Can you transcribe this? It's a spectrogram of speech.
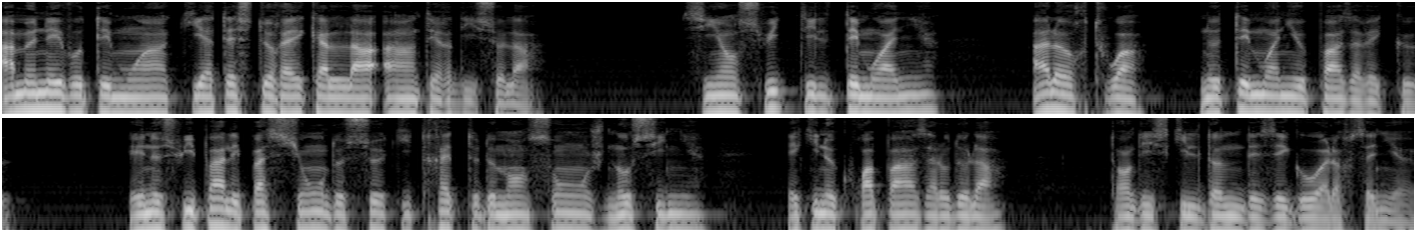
amenez vos témoins qui attesteraient qu'Allah a interdit cela. Si ensuite ils témoignent, alors toi, ne témoigne pas avec eux, et ne suis pas les passions de ceux qui traitent de mensonges nos signes et qui ne croient pas à l'au-delà, tandis qu'ils donnent des égaux à leur Seigneur.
